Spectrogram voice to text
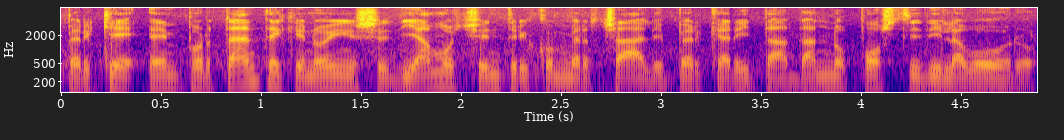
perché è importante che noi insediamo centri commerciali, per carità, danno posti di lavoro,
